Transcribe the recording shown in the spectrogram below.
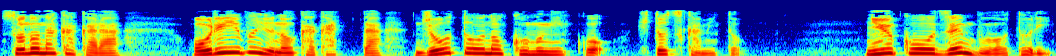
その中からオリーブ油のかかった上等の小麦粉一つかみと、入香全部を取り、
